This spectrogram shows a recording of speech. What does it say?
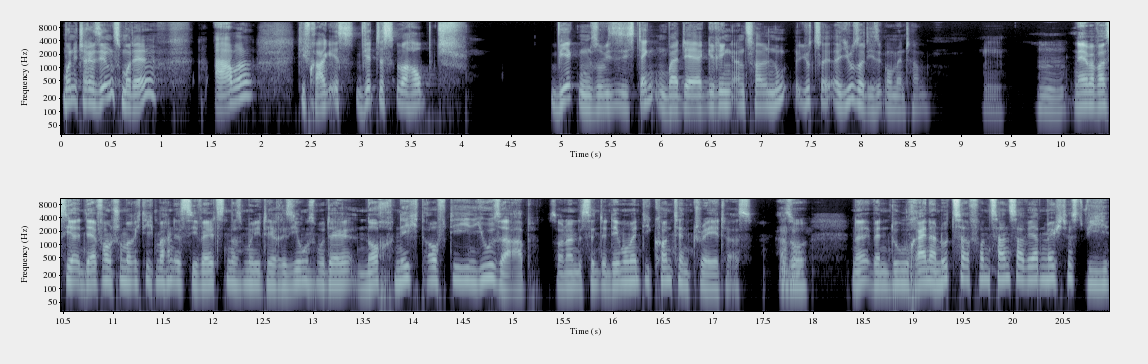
Monetarisierungsmodell. Aber die Frage ist, wird das überhaupt wirken, so wie sie sich denken, bei der geringen Anzahl Nu- User, äh, User, die sie im Moment haben? Hm. Hm. Nee, aber was sie in der Form schon mal richtig machen, ist, sie wälzen das Monetarisierungsmodell noch nicht auf die User ab, sondern es sind in dem Moment die Content Creators. Also, ne, wenn du reiner Nutzer von Sansa werden möchtest, wie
